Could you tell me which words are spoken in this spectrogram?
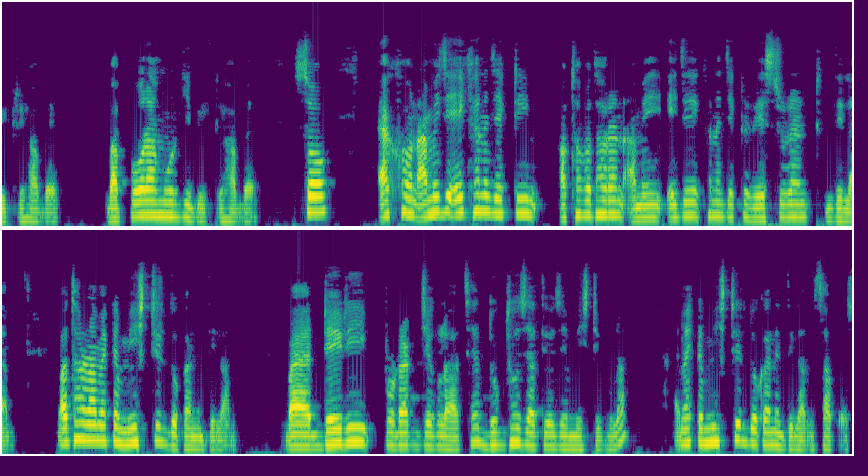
বিক্রি হবে বা পোড়া মুরগি বিক্রি হবে। সো এখন আমি যে এইখানে যে একটি, অথবা ধরেন আমি এই যে এখানে যে একটি রেস্টুরেন্ট দিলাম, বা ধরেন আমি একটা মিষ্টির দোকানে দিলাম, বা ডেইরি প্রোডাক্ট যেগুলো আছে দুগ্ধ জাতীয় যে মিষ্টিগুলো, আমি একটা মিষ্টির দোকানে দিলাম সাপোজ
